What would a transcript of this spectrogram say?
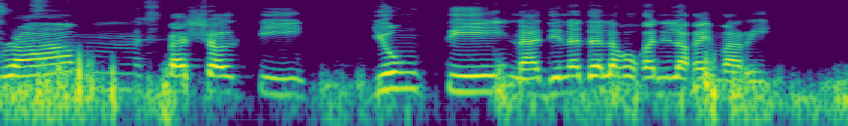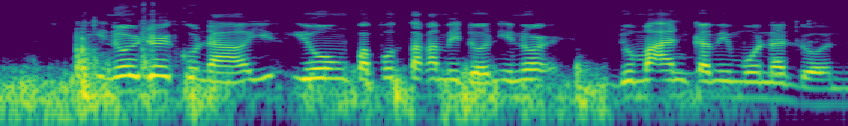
from specialty yung tea na dinadala ko kanila kay Marie in-order ko na, yung papunta kami doon, dumaan kami muna doon.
